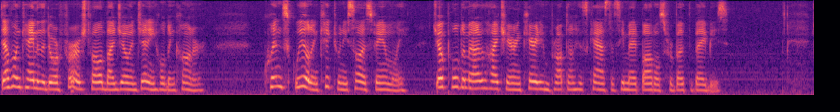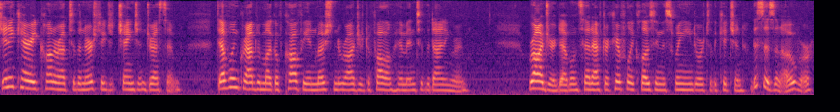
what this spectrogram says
Devlin came in the door first, followed by Joe and Jenny holding Connor. Quinn squealed and kicked when he saw his family. Joe pulled him out of the high chair and carried him propped on his cast as he made bottles for both the babies. Jenny carried Connor up to the nursery to change and dress him. Devlin grabbed a mug of coffee and motioned to Roger to follow him into the dining room. Roger, Devlin said after carefully closing the swinging door to the kitchen, this isn't over.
